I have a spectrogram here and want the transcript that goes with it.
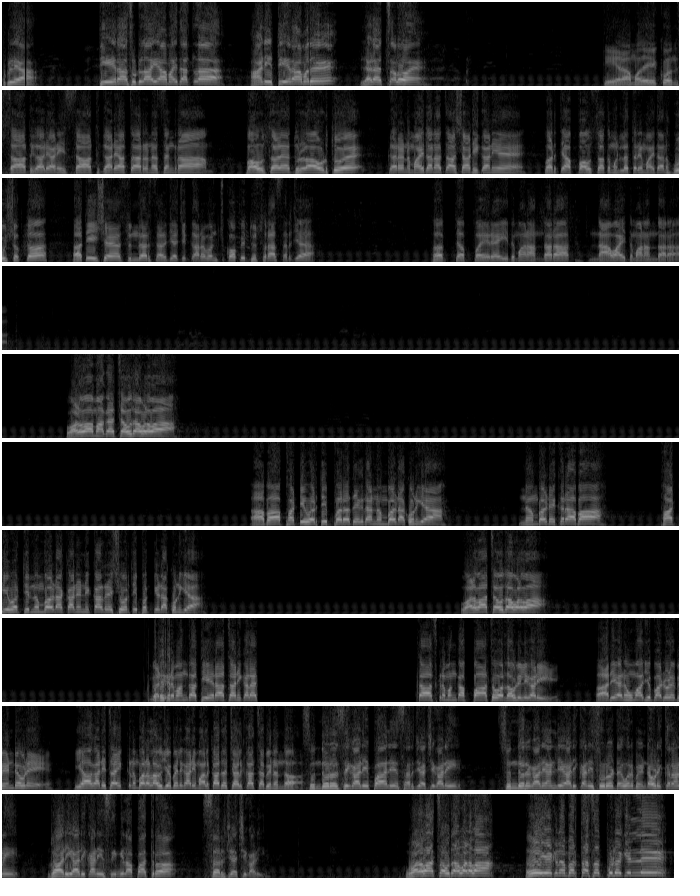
सुटल्या तेरा सुटला या मैदानातला आणि तेरा मध्ये लढत चालू आहे. तेरा मध्ये एकूण सात गाड्या आणि सात गाड्याचा रणसंग्राम पावसाळ्यात धुळा उडतोय कारण मैदानाचा अशा ठिकाणी आहे. पण त्या पावसात म्हणलं तरी मैदान होऊ शकतं. अतिशय सुंदर सर्जाची कार्बन कॉपी दुसरा सर्जा. फक्त पैऱ्या इदमान अंधारात नावा इदमान अंधारात. वळवा मागा चौदा वळवा. आबा फाटीवरती परत एकदा नंबर टाकून घ्या. नंबर डेकर आबा. फाटीवरती नंबर टाका आणि निकाल रेषेवरती फक्की टाकून घ्या. वळवा चौदा वळवा. गड क्रमांक तेराचा निकाल तास क्रमांक पाच वर धावलेली गाडी. आर्यन उमाजी पाडोळे भेंडवडे. या गाडीचा एक नंबरला विजय बैल गाडी मालकाचं चालकाचं अभिनंदन. सुंदर अशी गाडी पाहिली सर्जाची गाडी. सुंदर गाडी आणली या ठिकाणी सुरत ड्रायव्हर भेंडावडेकरांनी गाडी या ठिकाणी सिमिला पात्र सर्जाची गाडी. वळवा चौदा वळवा. एक नंबर तासात पुढे गेले.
